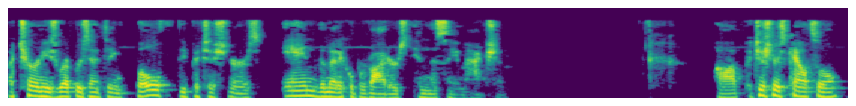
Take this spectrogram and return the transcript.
attorneys representing both the petitioners and the medical providers in the same action. Uh, petitioners counsel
